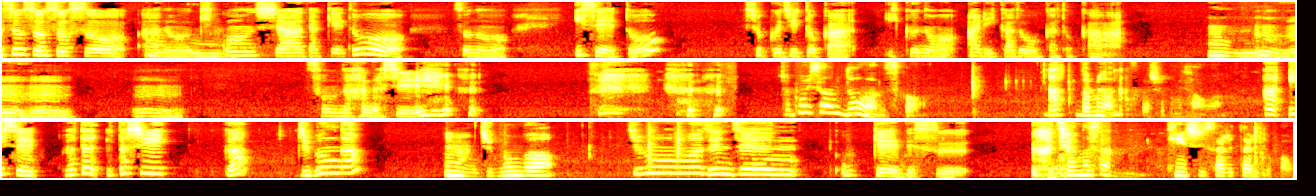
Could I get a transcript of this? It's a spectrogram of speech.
そうそうそうそう。あの、うんうん既婚者だけど、その、異性と食事とか行くのありかどうかとか。うんうんうんうん。うん。そんな話。職味さんどうなんですか？あダメなんですか？職味さんは。あ、異性、わた、私が？自分が？うん、自分が自分は全然 OK です。旦那さんに禁止されたりとかは？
